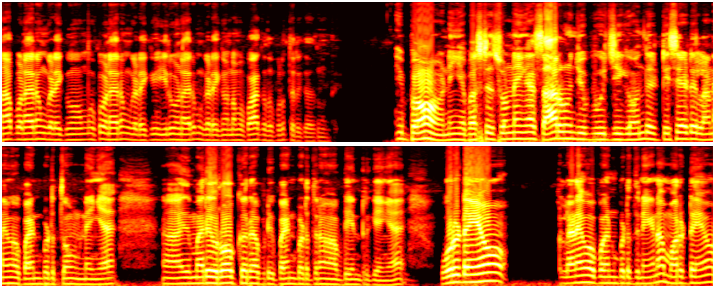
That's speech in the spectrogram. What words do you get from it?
நாற்பதாயிரம் கிடைக்கும் முப்பதாயிரம் கிடைக்கும் இருபதாயிரம் கிடைக்கும் நம்ம பார்க்கறத பொறுத்து இருக்குது அது வந்து. இப்போ நீங்கள் ஃபஸ்ட்டு சொன்னீங்க சார்வஞ்சி பூச்சிக்கு வந்து டிசைடு லனைவை பயன்படுத்தும் நீங்கள் இது மாதிரி ரோக்கர் அப்படி பயன்படுத்துகிறோம் அப்படின்னு இருக்கீங்க. ஒரு டைம் லனைவை பயன்படுத்துனீங்கன்னா மறு டைம்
